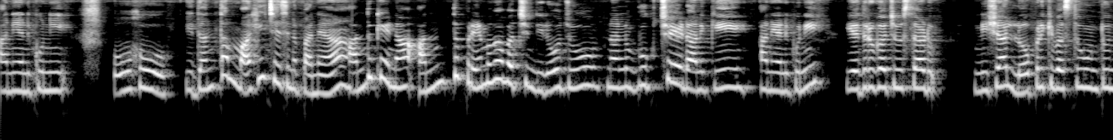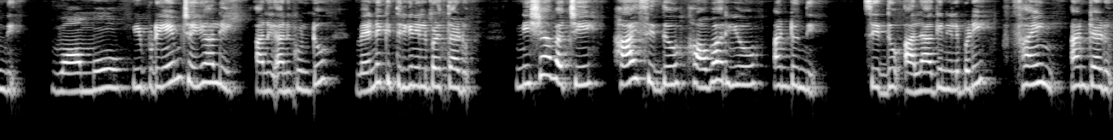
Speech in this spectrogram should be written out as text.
అని అనుకుని ఓహో ఇదంతా మహి చేసిన పనా? అందుకేనా అంత ప్రేమగా వచ్చింది ఈరోజు నన్ను బుక్ చేయడానికి? అని అనుకుని ఎదురుగా చూస్తాడు. నిషా లోపలికి వస్తూ ఉంటుంది. వామ్మో ఇప్పుడు ఏం చెయ్యాలి? అని అనుకుంటూ వెనక్కి తిరిగి నిలబడతాడు. నిషా వచ్చి hi Siddhu how are you? అంటుంది. సిద్ధు అలాగే నిలబడి ఫైన్ అంటాడు.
